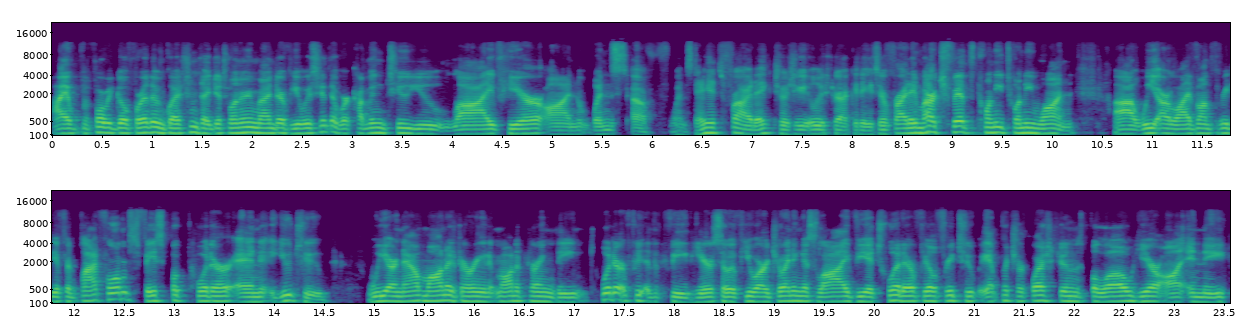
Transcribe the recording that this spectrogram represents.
I before we go further in questions, I just want to remind our viewers here that we're coming to you live here on Wednesday. Uh, Wednesday, it's Friday. You lose days here. Friday, March fifth, twenty twenty one. Uh, we are live on three different platforms: Facebook, Twitter, and YouTube. We are now monitoring monitoring the Twitter feed here. So if you are joining us live via Twitter, feel free to put your questions below here on in the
